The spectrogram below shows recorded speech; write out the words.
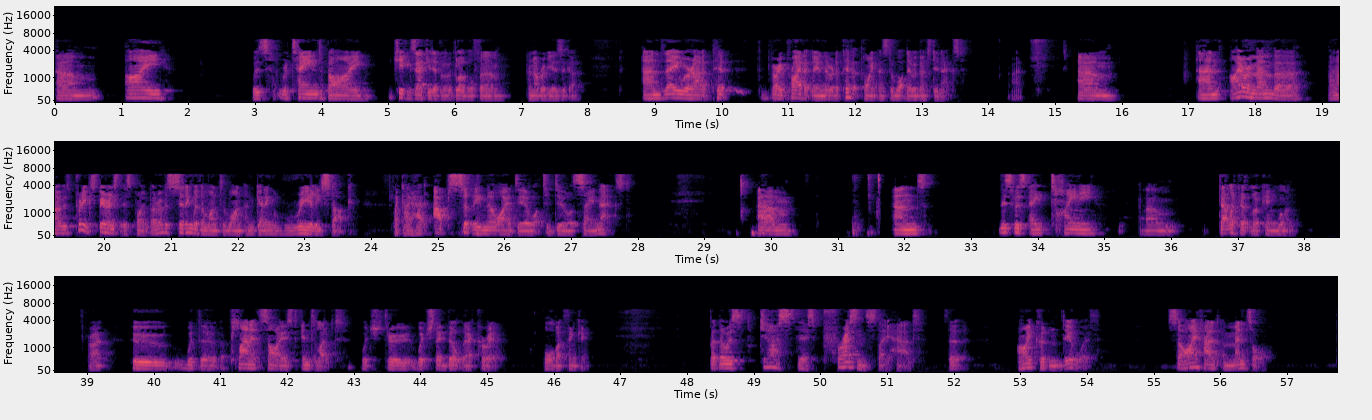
Um, I was retained by chief executive of a global firm a number of years ago, and they were at a pit, very privately, and they were at a pivot point as to what they were going to do next. Right. Um, and I remember, and I was pretty experienced at this point, but I remember sitting with them one to one and getting really stuck. Like I had absolutely no idea what to do or say next. Um, and this was a tiny, um, delicate looking woman, right? Who, with the planet-sized intellect, which through which they built their career, all about thinking. But there was just this presence they had that I couldn't deal with. So I had a mentor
